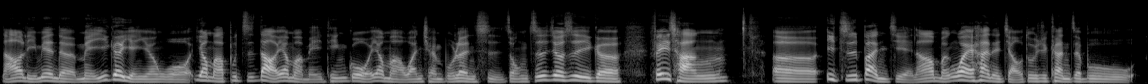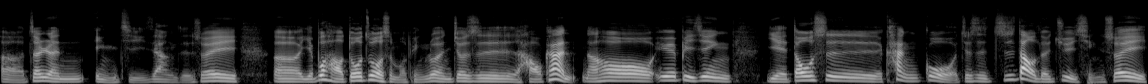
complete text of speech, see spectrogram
然后里面的每一个演员，我要么不知道，要么没听过，要么完全不认。认识，总之就是一个非常呃一知半解，然后门外汉的角度去看这部呃真人影集这样子，所以呃也不好多做什么评论，就是好看。然后因为毕竟。也都是看过，就是知道的剧情，所以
